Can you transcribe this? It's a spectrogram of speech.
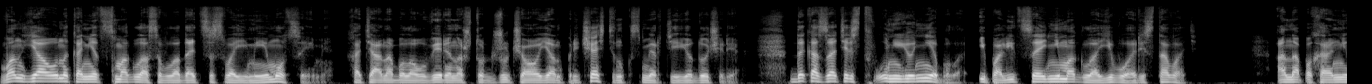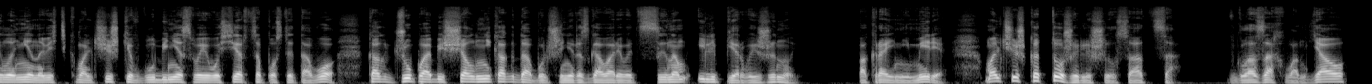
Ван Яо наконец смогла совладать со своими эмоциями хотя она была уверена, что Джу Чаоян причастен к смерти ее дочери, доказательств у нее не было, и полиция не могла его арестовать. Она похоронила ненависть к мальчишке в глубине своего сердца после того, как Джу пообещал никогда больше не разговаривать с сыном или первой женой. По крайней мере, мальчишка тоже лишился отца. В глазах Ван Яо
